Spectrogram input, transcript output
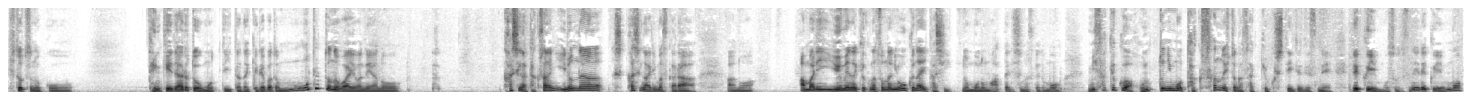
一つのこう、典型であると思っていただければと。モテットの場合はね、あの、歌詞がたくさん、いろんな歌詞がありますから、あの、あまり有名な曲がそんなに多くない歌詞のものもあったりしますけども、ミサ曲は本当にもうたくさんの人が作曲していてですね、レクイエムもそうですね、レクイエムも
